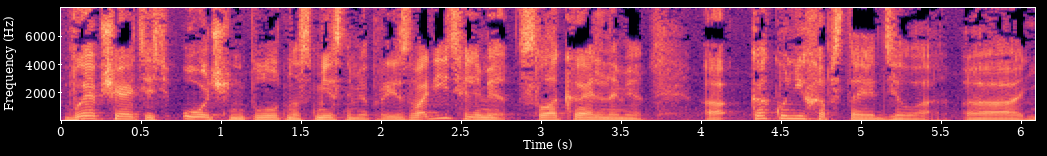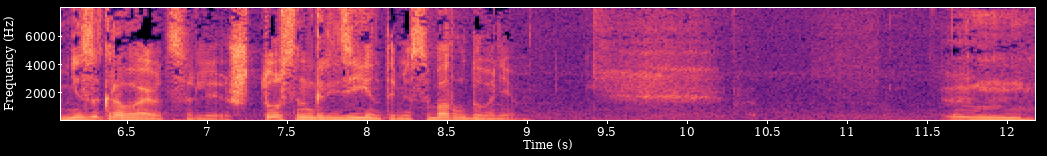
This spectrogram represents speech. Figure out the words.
Вы общаетесь очень плотно с местными производителями, с локальными. А как у них обстоят дела? А не закрываются ли? Что с ингредиентами, с оборудованием? Эм,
